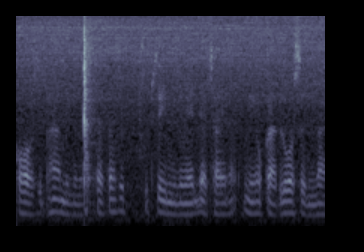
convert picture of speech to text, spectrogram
คอสิบห้ามิลลิเมตรแต่ถ้าสิบสี่มิลลิเมตรอย่าใช้นะมีโอกาสรั่วซึมได้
